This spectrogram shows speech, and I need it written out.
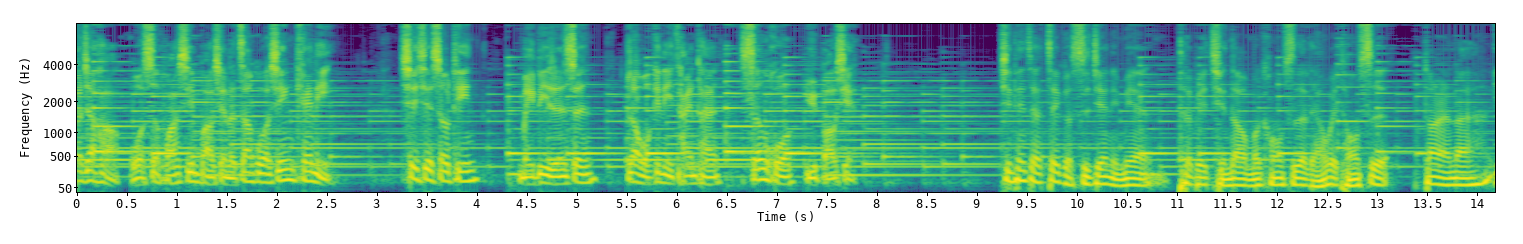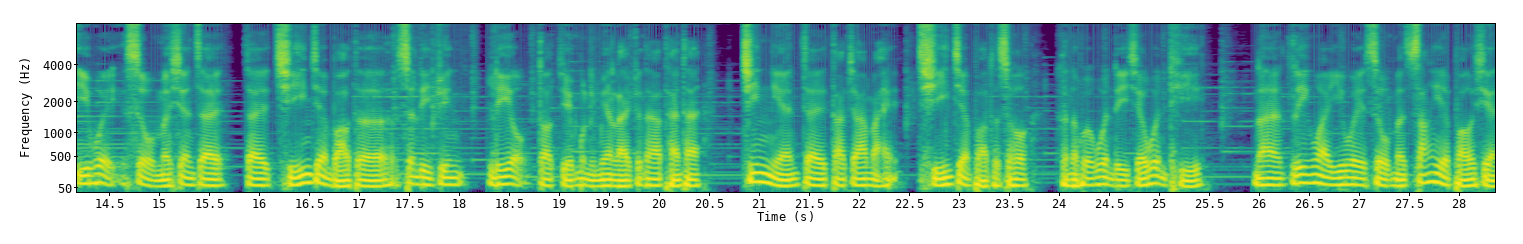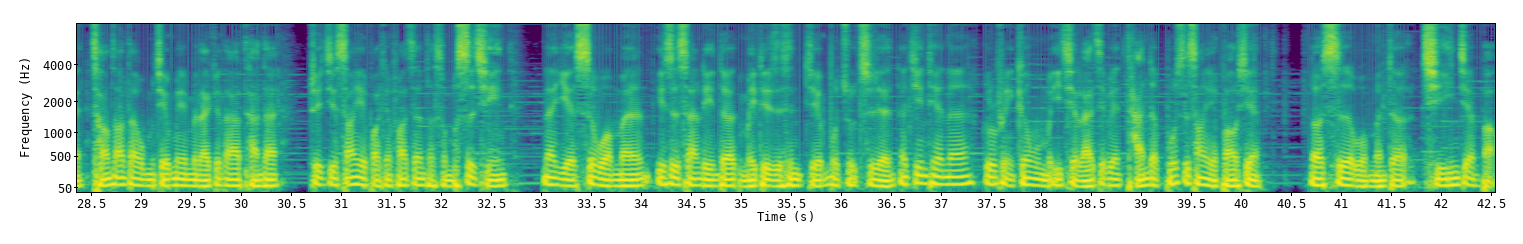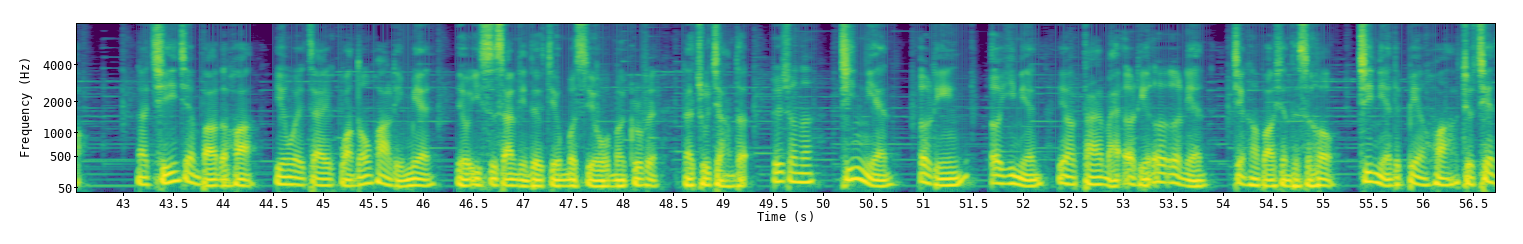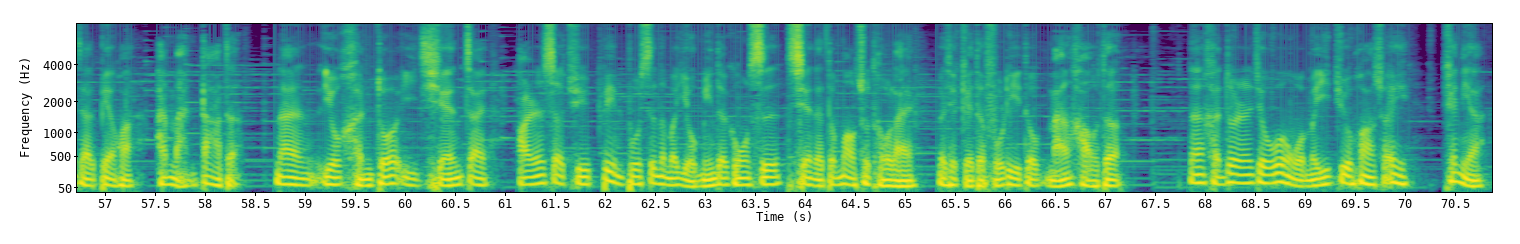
大家好，我是华兴保险的张国兴 Kenny，谢谢收听《美丽人生》，让我跟你谈谈生活与保险。今天在这个时间里面，特别请到我们公司的两位同事，当然呢，一位是我们现在在奇英健保的胜利军 Leo 到节目里面来跟大家谈谈，今年在大家买奇英健保的时候可能会问的一些问题。那另外一位是我们商业保险，常常在我们节目里面来跟大家谈谈最近商业保险发生的什么事情。那也是我们一四三零的媒体人生节目主持人。那今天呢，Griffin 跟我们一起来这边谈的不是商业保险，而是我们的奇英健保。那奇英健保的话，因为在广东话里面有一四三零的节目是由我们 Griffin 来主讲的，所以说呢，今年二零二一年要大家买二零二二年健康保险的时候。今年的变化，就现在的变化还蛮大的。那有很多以前在华人社区并不是那么有名的公司，现在都冒出头来，而且给的福利都蛮好的。那很多人就问我们一句话说：“哎，Kenny 啊，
